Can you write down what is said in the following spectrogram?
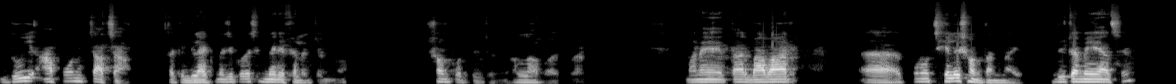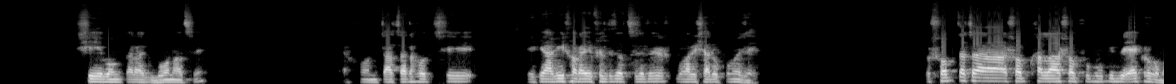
দুই আপন চাচা তাকে ব্ল্যাক ম্যাজিক করেছে, মেরে ফেলার জন্য, সম্পত্তির জন্য। আল্লাহ আকবার। মানে তার বাবার কোনো ছেলে সন্তান নাই। দুইটা মেয়ে আছে, সে এবং তার এক বোন আছে। এখন চাচারা হচ্ছে একে আগেই সরাই ফেলতে চাচ্ছে যাতে ওয়ারিশ আরও কমে যায়। তো সব চাচা, সব খালা, সব ফুফু কিন্তু একরকম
